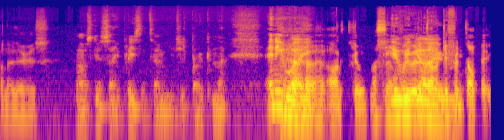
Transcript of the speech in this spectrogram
oh no, there it is. I was going to say, please don't tell me you've just broken that. Anyway, I'd killed myself. Here we, we would have done go. a different topic.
